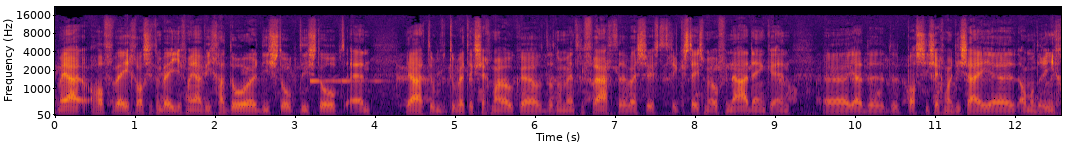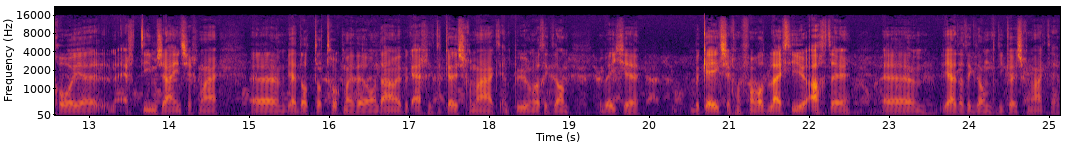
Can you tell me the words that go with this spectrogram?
maar ja, halverwege was het een beetje van ja, wie gaat door, die stopt, die stopt. En ja, toen, toen werd ik zeg maar ook uh, op dat moment gevraagd uh, bij Swift. Daar ging ik er steeds meer over nadenken. En uh, ja, de, de passie zeg maar, die zij allemaal erin gooien, een echt team zijn, zeg maar. ja, dat, dat trok mij wel. En daarom heb ik eigenlijk die keuze gemaakt. En puur omdat ik dan een beetje bekeek zeg maar, van wat blijft hier achter. Ja, dat ik dan die keuze gemaakt heb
